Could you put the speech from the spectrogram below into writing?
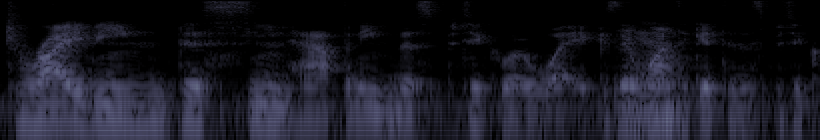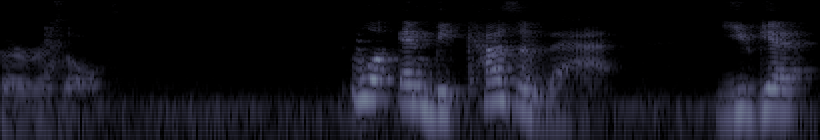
driving this scene happening this particular way because they Yeah. wanted to get to this particular result. Well, and because of that, you get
